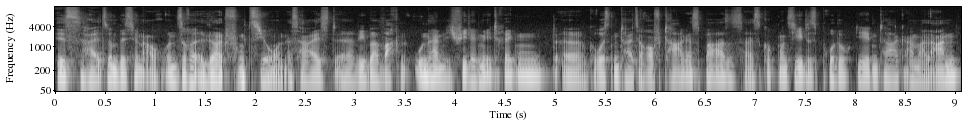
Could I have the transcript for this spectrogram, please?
ist halt so ein bisschen auch unsere Alert-Funktion. Das heißt, äh, wir überwachen unheimlich viele Metriken, äh, größtenteils auch auf Tagesbasis. Das heißt, gucken uns jedes Produkt jeden Tag einmal an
